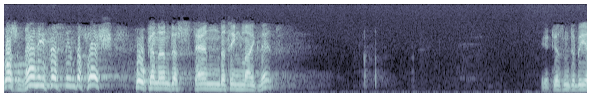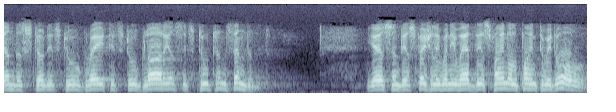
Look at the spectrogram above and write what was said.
was manifest in the flesh. Who can understand a thing like that? It isn't to be understood. It's too great, it's too glorious, it's too transcendent. Yes, and especially when you add this final point to it all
